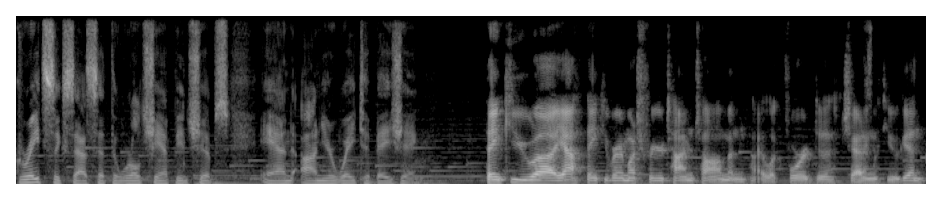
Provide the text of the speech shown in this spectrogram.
great success at the World Championships and on your way to Beijing. Thank you. Uh, yeah, thank you very much for your time, Tom, and I look forward to chatting with you again.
